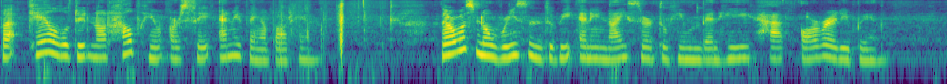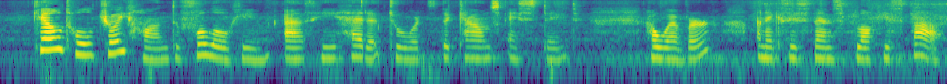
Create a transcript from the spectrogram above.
but Cale did not help him or say anything about him. There was no reason to be any nicer to him than he had already been. Cale told Choi Han to follow him as he headed towards the Count's estate. However, an existence blocked his path.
